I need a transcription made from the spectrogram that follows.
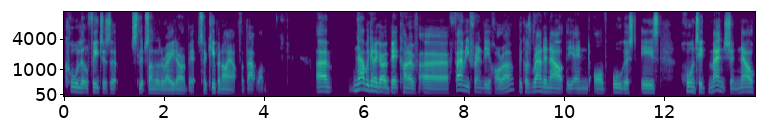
cool little features that slips under the radar a bit. So keep an eye out for that one. Um, now we're going to go a bit kind of uh, family friendly horror because rounding out the end of August is Haunted Mansion. Now,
